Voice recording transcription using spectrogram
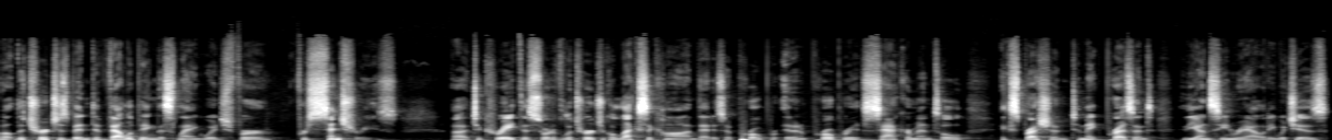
Well, the church has been developing this language for, for centuries. Uh, to create this sort of liturgical lexicon that is appropriate, an appropriate sacramental expression to make present the unseen reality, which is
